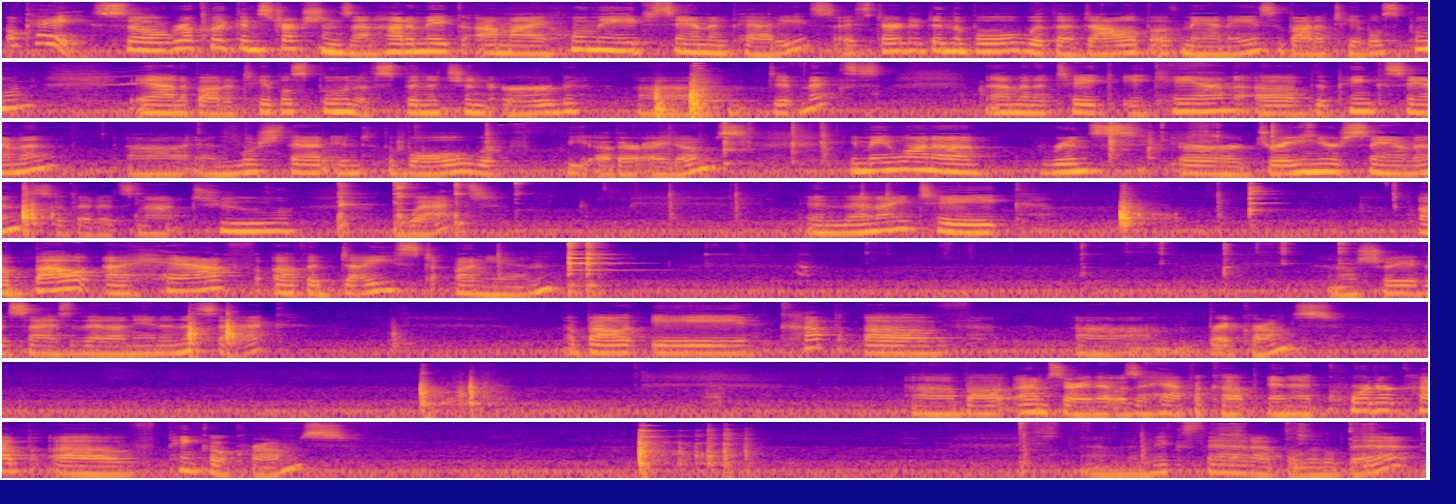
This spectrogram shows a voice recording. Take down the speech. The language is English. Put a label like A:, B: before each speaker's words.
A: Okay, so real quick instructions on how to make uh, my homemade salmon patties. I started in the bowl with a dollop of mayonnaise, about a tablespoon, and about a tablespoon of spinach and herb uh, dip mix. I'm going to take a can of the pink salmon uh, and mush that into the bowl with the other items. You may want to rinse or drain your salmon so that it's not too wet. And then I take about a half of a diced onion. And I'll show you the size of that onion in a sec. About a cup of um, breadcrumbs. About, I'm sorry, that was a half a cup, and a quarter cup of panko crumbs. I'm going to mix that up a little bit.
